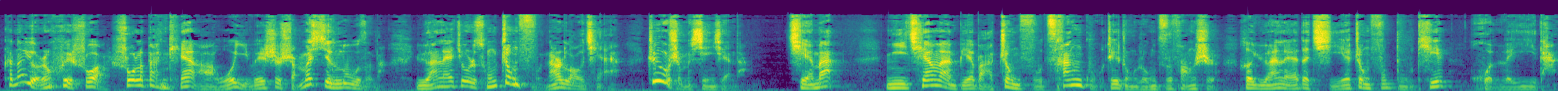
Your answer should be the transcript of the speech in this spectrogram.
可能有人会说啊，说了半天啊，我以为是什么新路子呢？原来就是从政府那儿捞钱，这有什么新鲜的？且慢，你千万别把政府参股这种融资方式和原来的企业政府补贴。混为一谈，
